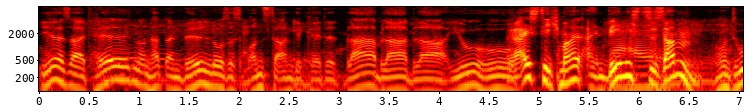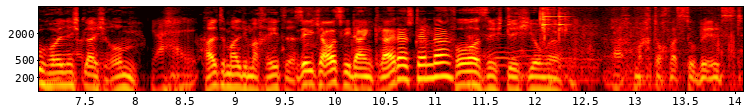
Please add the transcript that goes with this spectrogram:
ihr seid Helden und habt ein willenloses Monster angekettet. Bla bla bla. Juhu. Reiß dich mal ein wenig zusammen. Und du heul nicht gleich rum. Halte mal die Machete. Sehe ich aus wie dein Kleiderständer? Vorsichtig, Junge. Ach, mach doch, was du willst.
